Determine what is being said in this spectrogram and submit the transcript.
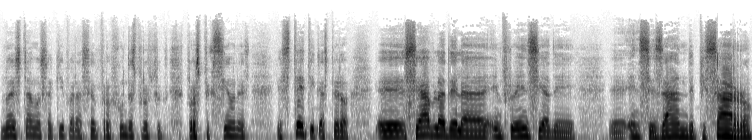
No estamos aquí para hacer profundas prospecciones estéticas, pero se habla de la influencia de en Cézanne, de Pizarro,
